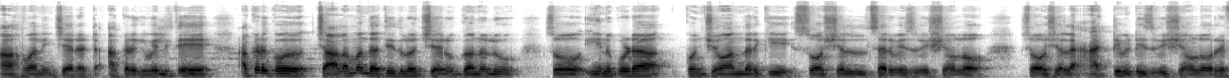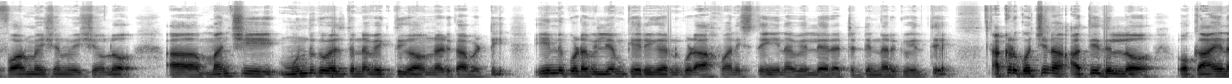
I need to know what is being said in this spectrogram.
ఆహ్వానించారట. అక్కడికి వెళితే అక్కడికి చాలామంది అతిథులు వచ్చారు గనులు. సో ఈయన కూడా కొంచెం అందరికీ సోషల్ సర్వీస్ విషయంలో సోషల్ యాక్టివిటీస్ విషయంలో రిఫార్మేషన్ విషయంలో మంచి ముందుకు వెళ్తున్న వ్యక్తిగా ఉన్నాడు కాబట్టి ఈయన్ని కూడా విలియం కేరీ గారిని కూడా ఆహ్వానిస్తే ఈయన వెళ్ళారట డిన్నర్కి వెళ్తే. అక్కడికి వచ్చిన అతిథుల్లో ఒక ఆయన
